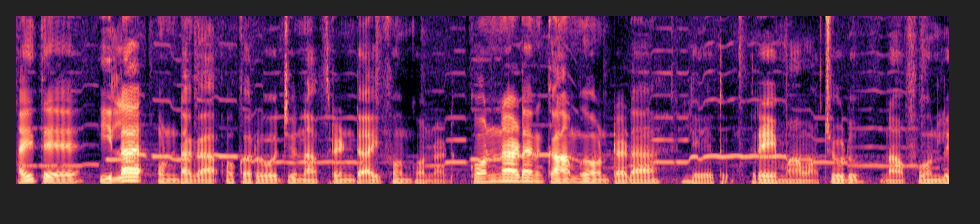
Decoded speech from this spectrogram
అయితే ఇలా ఉండగా ఒక రోజు నా ఫ్రెండ్ ఐఫోన్ కొన్నాడు. కొన్నాడని కామ్గా ఉంటాడా? లేదు. రే మామ చూడు నా ఫోన్లో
